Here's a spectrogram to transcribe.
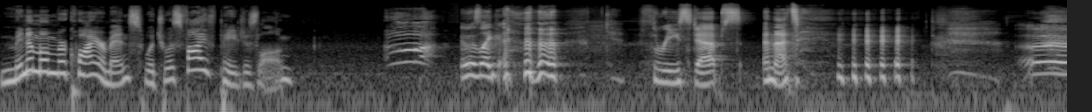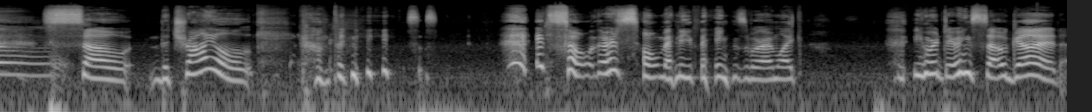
Minimum Requirements, which was five pages long. It was like three steps, and that's it. Oh. So the trial companies. it's so there's so many things where I'm like, you were doing so good.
